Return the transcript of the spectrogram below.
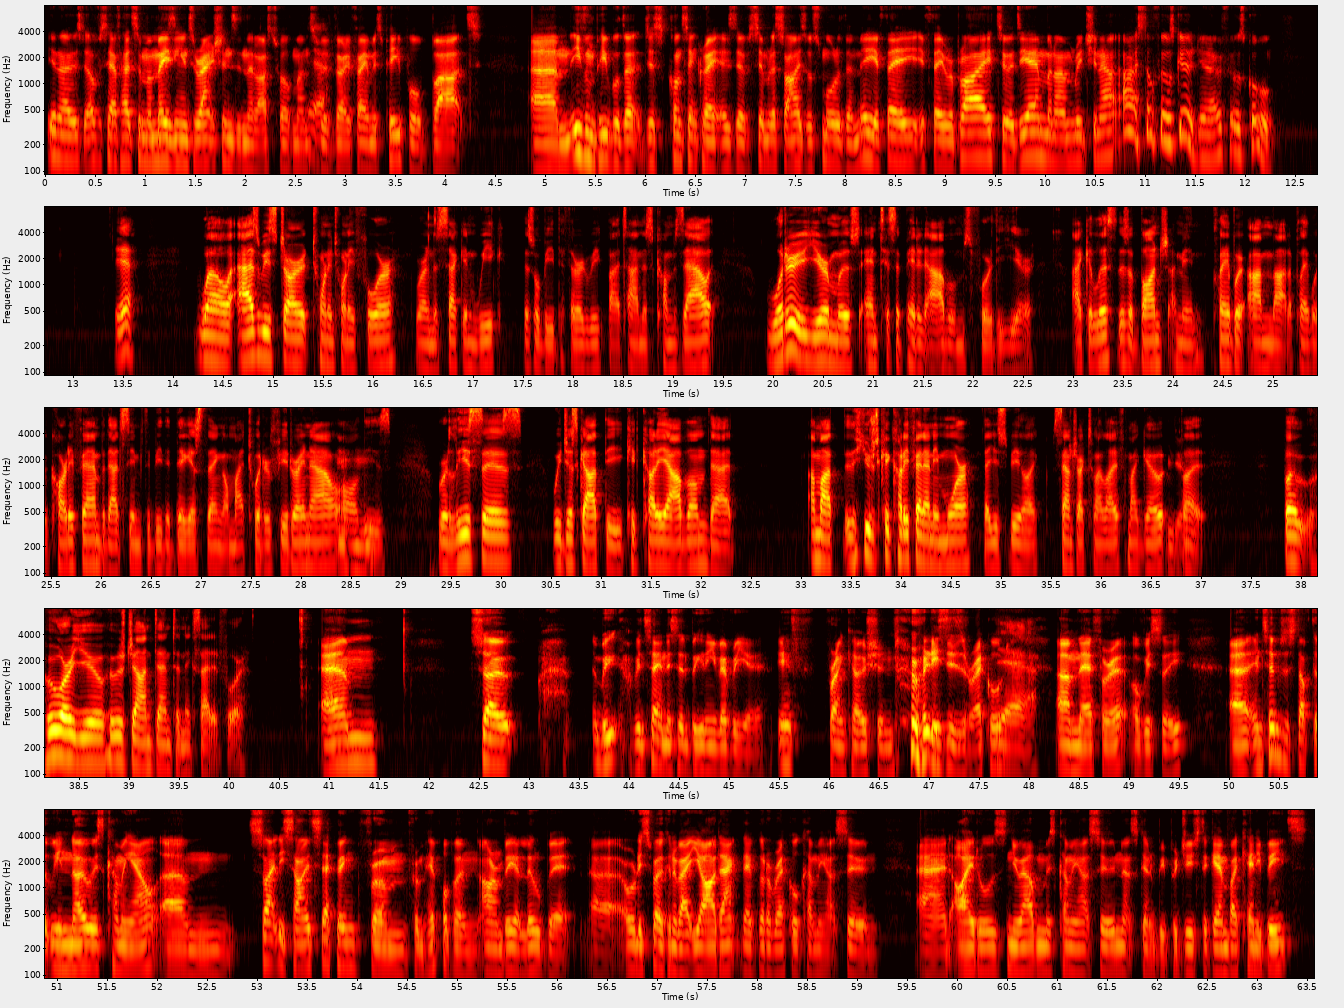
you know, obviously I've had some amazing interactions in the last twelve months Yeah. with very famous people, but um, even people that just content creators of similar size or smaller than me, if they if they reply to a DM when I'm reaching out, oh, it still feels good. You know, it feels cool. Yeah. Well, as we start 2024, we're in the second week. This will be the third week by the time this comes out. What are your most anticipated albums for the year? I could list. There's a bunch. I mean, Playboy. I'm not a Playboy Carti fan, but that seems to be the biggest thing on my Twitter feed right now. All these releases. We just got the Kid Cudi album. That I'm not a huge Kid Cudi fan anymore. That used to be like soundtrack to my life, my goat. Yeah. But, but who are you? Who's Jon Denton excited for? Um, so we, I've been saying this at the beginning of every year. If Frank Ocean releases a record, Yeah. I'm there for it, obviously. Uh, in terms of stuff that we know is coming out, um, slightly sidestepping from from hip hop and R and B a little bit. Uh, already spoken about Yard Act; they've got a record coming out soon, and Idles' new album is coming out soon. That's going to be produced again by Kenny Beats,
